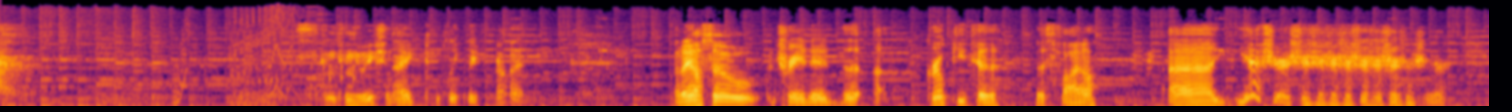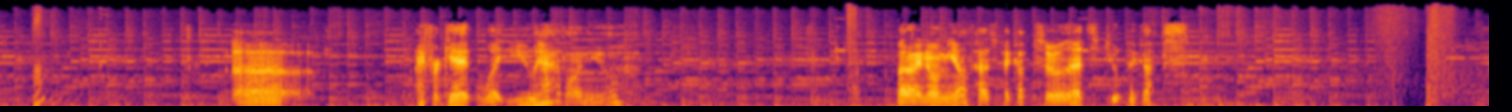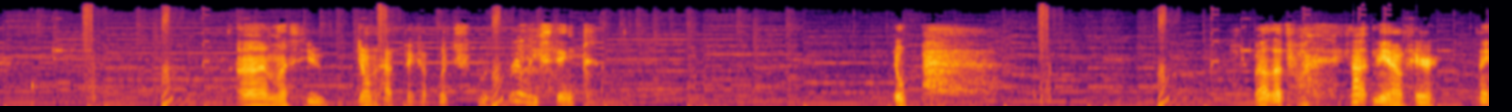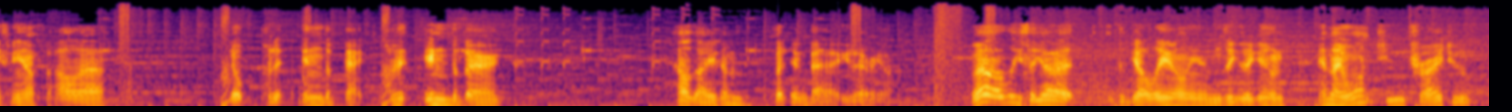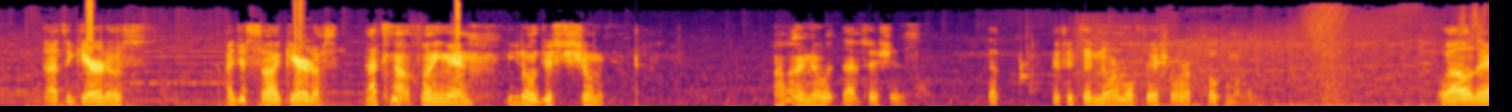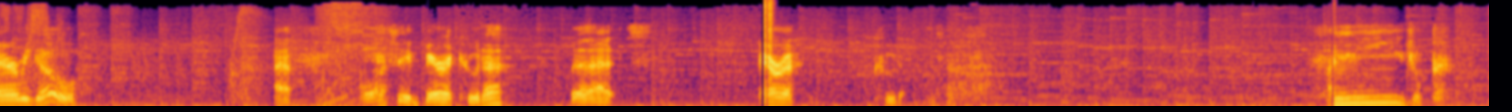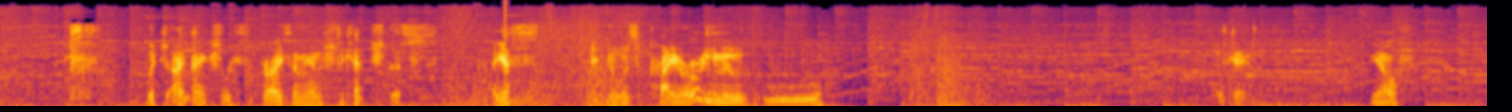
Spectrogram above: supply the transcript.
Continuation, I completely forgot. But I also traded the uh, Grookey to this file. Uh, yeah, sure, sure, sure, sure, sure, sure, sure, sure, I forget what you have on you. But I know Meowth has pickups, so that's two pickups. Unless you don't have pickup, which would really stink. Nope. Well, that's why I got Meowth here. Thanks, Meowth. I'll, uh... Nope, put it in the bag. Put it in the bag. Held item. Put in bag. There we go. Well, at least I got the Galarian Zigzagoon. And I want to try to... That's a Gyarados. I just saw a Gyarados. That's not funny, man. You don't just show me. I want to know what that fish is. That if it's a normal fish or a Pokemon. Well, there we go. F. I want to say Barracuda, but that's Barracuda. A joke. Which I'm actually surprised I managed to catch this. I guess it was a priority move. Ooh. Okay. You know,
